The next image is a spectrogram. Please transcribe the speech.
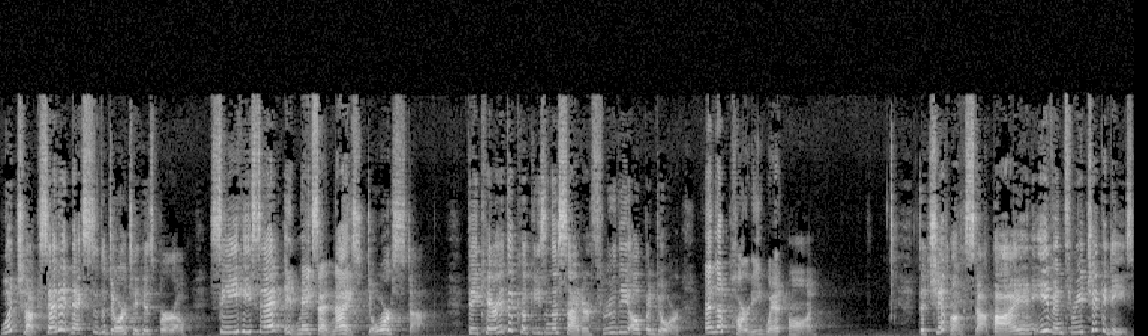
Woodchuck set it next to the door to his burrow. See, he said, it makes a nice door stop. They carried the cookies and the cider through the open door, and the party went on. The chipmunks stopped by, and even three chickadees.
